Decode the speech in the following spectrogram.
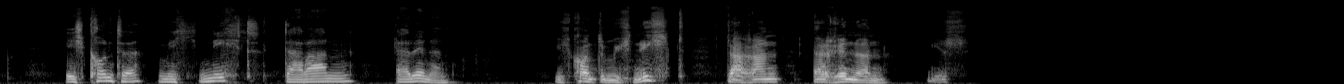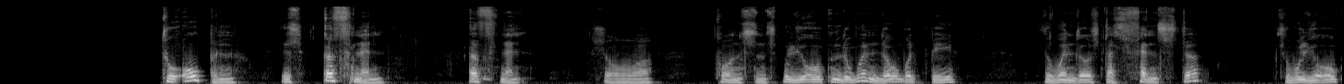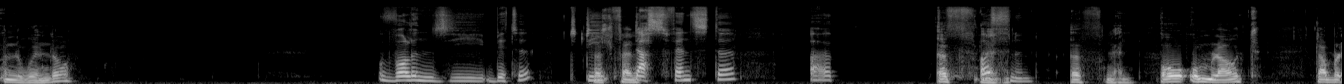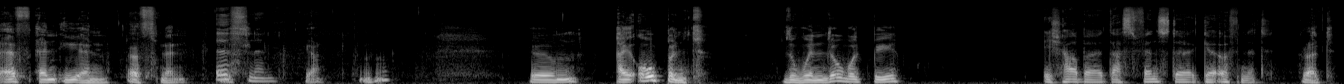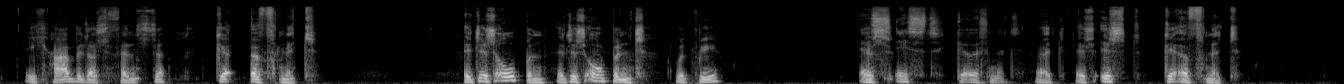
Ich konnte mich nicht daran erinnern. Ich konnte mich nicht daran erinnern. Yes. To open is öffnen. Öffnen. So, for instance, will you open the window would be the window's das Fenster. So will you open the window? Wollen Sie bitte die, Das Fenster. das Fenster äh, Öffnen. öffnen? Öffnen. O Umlaut, Double F N I N. Öffnen. Öffnen. Yeah. Mhm. Um, I opened the window would be Ich habe das Fenster geöffnet. right. Ich habe das Fenster geöffnet. It is open. It is opened would be Es ist geöffnet. right. Es ist geöffnet.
